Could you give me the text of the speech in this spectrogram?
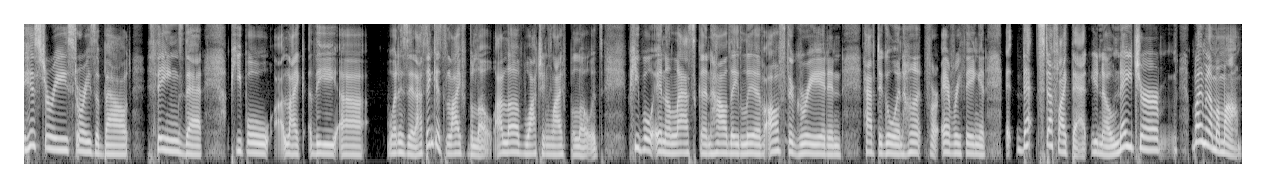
history, stories about things that people like the uh, what is it? I think it's Life Below. I love watching Life Below. It's people in Alaska and how they live off the grid and have to go and hunt for everything and eh, that stuff like that. You know, nature. Blame it on my mom,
